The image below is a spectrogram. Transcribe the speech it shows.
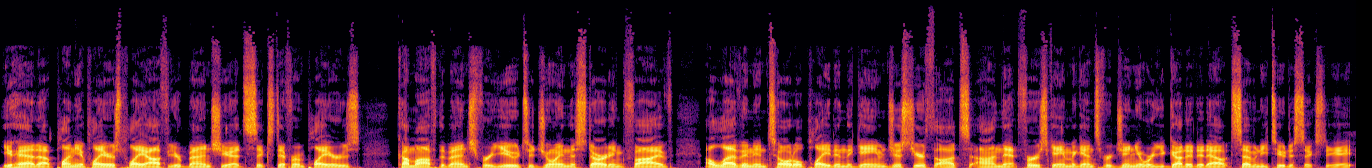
you had uh, plenty of players play off your bench. You had six different players come off the bench for you to join the starting five. 11 in total played in the game. Just your thoughts on that first game against Virginia where you gutted it out 72 to 68.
